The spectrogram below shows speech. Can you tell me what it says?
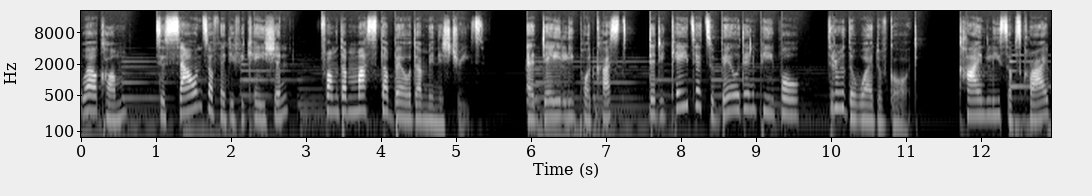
Welcome to Sounds of Edification from the Master Builder Ministries, a daily podcast dedicated to building people through the Word of God. Kindly subscribe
